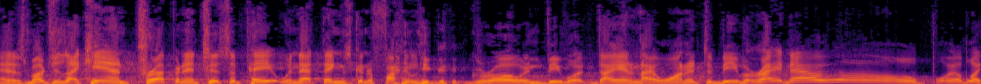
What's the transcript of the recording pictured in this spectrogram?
and as much as I can, prep and anticipate when that thing's going to finally grow and be what Diane and I want it to be. But right now, oh boy, oh boy.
